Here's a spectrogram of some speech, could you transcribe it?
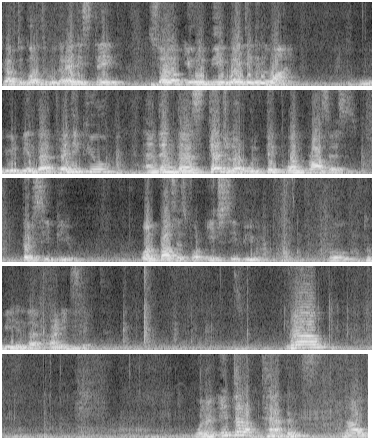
You have to go through the ready state, so you will be waiting in line. You will be in that ready queue, and then the scheduler will pick one process per CPU. One process for each CPU to, to be in the running state. Now, when an interrupt happens, now,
